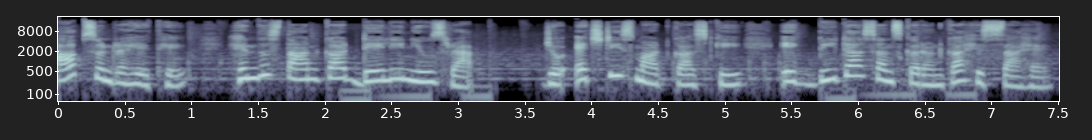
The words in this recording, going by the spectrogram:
आप सुन रहे थे हिंदुस्तान का डेली न्यूज़ रैप, जो एच टी स्मार्ट कास्ट की एक बीटा संस्करण का हिस्सा है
